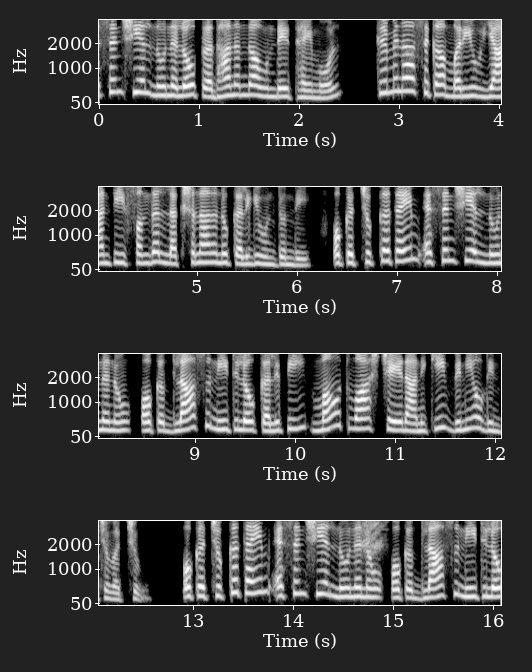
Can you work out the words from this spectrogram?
ఎసెన్షియల్ నూనెలో ప్రధానంగా ఉండే థైమోల్ క్రిమినాశక మరియు యాంటీ ఫంగల్ లక్షణాలను కలిగి ఉంటుంది. ఒక చుక్క థైమ్ ఎసెన్షియల్ నూనెను ఒక గ్లాసు నీటిలో కలిపి మౌత్ వాష్ చేయడానికి వినియోగించవచ్చు. ఒక చుక్క థైమ్ ఎసెన్షియల్ నూనెను ఒక గ్లాసు నీటిలో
